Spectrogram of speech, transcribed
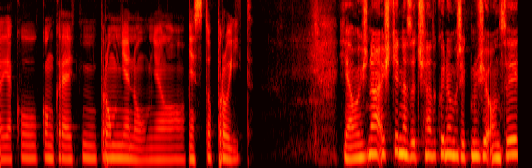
jakou konkrétní proměnu mělo město projít? Já možná ještě na začátku jenom řeknu, že on si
